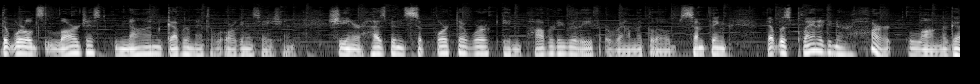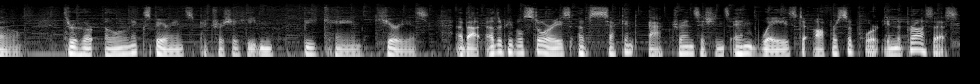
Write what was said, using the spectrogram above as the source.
the world's largest non governmental organization. She and her husband support their work in poverty relief around the globe, something that was planted in her heart long ago. Through her own experience, Patricia Heaton became curious about other people's stories of second act transitions and ways to offer support in the process.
